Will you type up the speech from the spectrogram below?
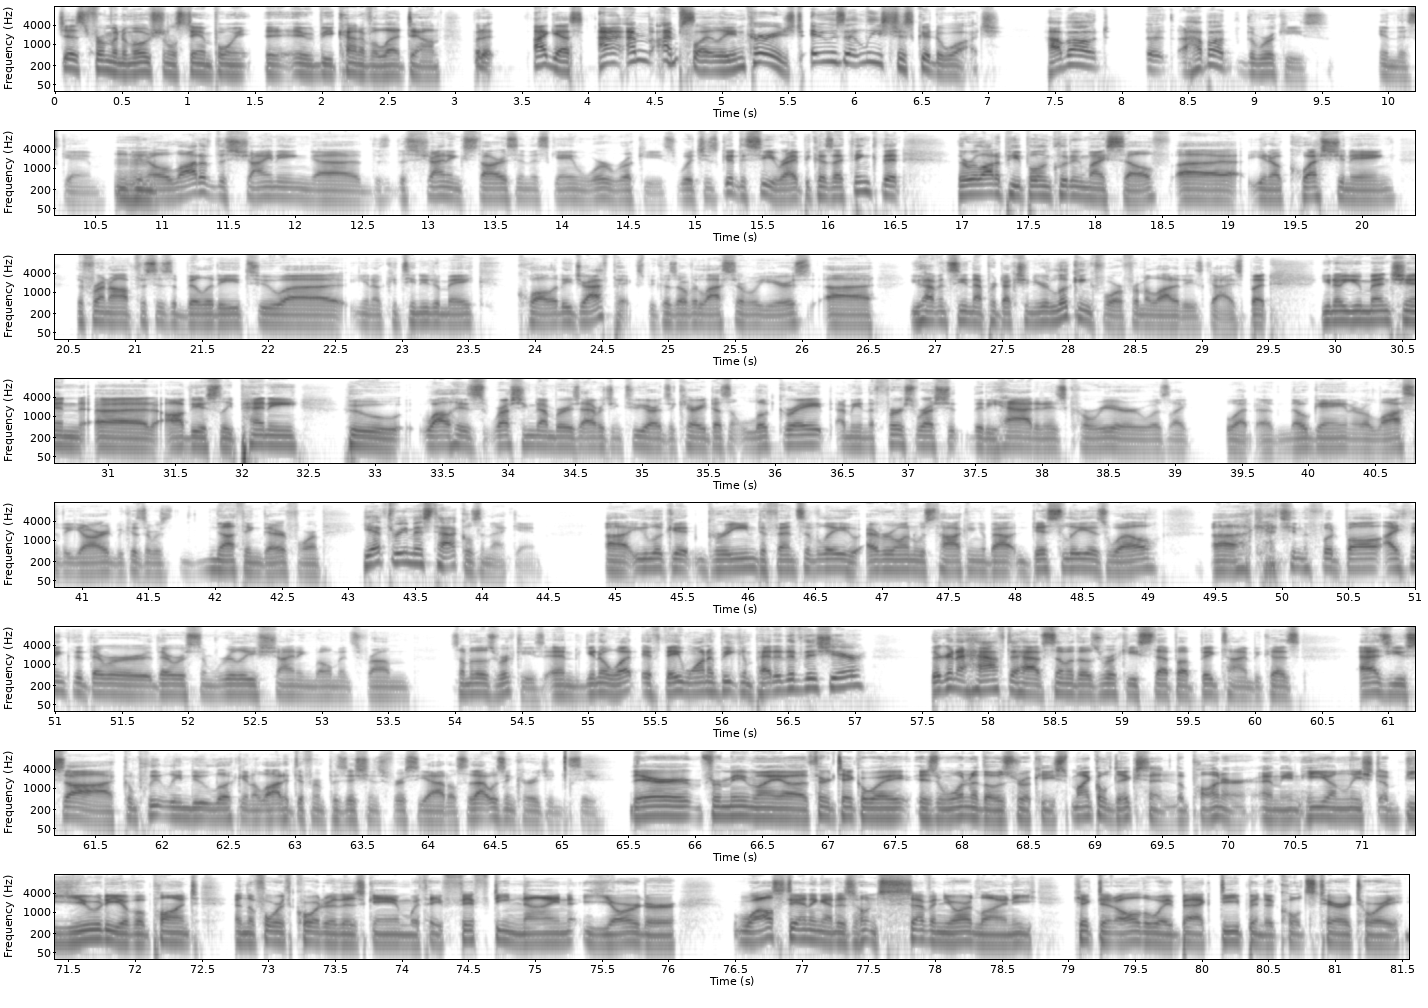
just from an emotional standpoint, it, would be kind of a letdown. But it, I guess I, I'm I'm slightly encouraged. It was at least just good to watch. How about uh, how about the rookies in this game? You Mhm. know, a lot of the shining uh, the, the shining stars in this game were rookies, which is good to see, right? Because I think that there were a lot of people, including myself, uh, you know, questioning the front office's ability to uh, you know continue to make quality draft picks because over the last several years uh, you haven't seen that production you're looking for from a lot of these guys. But you know, you mentioned uh, obviously Penny who, while his rushing numbers averaging two yards a carry doesn't look great, I mean, the first rush that he had in his career was like, what, a no gain or a loss of a yard because there was nothing there for him. He had three missed tackles in that game. Uh, you look at Green defensively, who everyone was talking about, Dissly as well. uh, catching the football. I think that there were there were some really shining moments from some of those rookies. And you know what? If they want to be competitive this year, they're going to have to have some of those rookies step up big time because, as you saw, completely new look in a lot of different positions for Seattle. So that was encouraging to see. There, for me, my uh, third takeaway is one of those rookies, Michael Dixon, the punter. I mean, he unleashed a beauty of a punt in the fourth quarter of this game with a 59 yarder. While standing at his own seven yard line, he kicked it all the way back deep into Colts territory.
